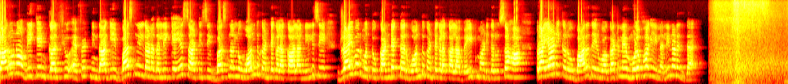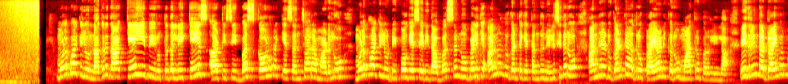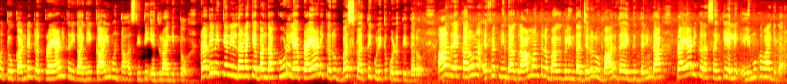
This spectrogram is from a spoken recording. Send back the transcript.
Corona weekend curfew ಎಫೆಕ್ಟ್ನಿಂದಾಗಿ bus ನಿಲ್ದಾಣದಲ್ಲಿ KSRTC ಬಸ್ನನ್ನು ಒಂದು ಗಂಟೆಗಳ ಕಾಲ ನಿಲ್ಲಿಸಿ ಡ್ರೈವರ್ ಮತ್ತು ಕಂಡಕ್ಟರ್ ಒಂದು ಗಂಟೆಗಳ ಕಾಲ ವೆಯ್ಟ್ ಮಾಡಿದರೂ ಸಹ ಪ್ರಯಾಣಿಕರು ಬಾರದೇ ಇರುವ ಘಟನೆ ಮುಳಬಾಗಿಲಿನಲ್ಲಿ ನಡೆದಿದೆ. ಮುಳಬಾಗಿಲು ನಗರದ ಕೆಇಬಿ ವೃತ್ತದಲ್ಲಿ ಕೆಎಸ್ಆರ್ಟಿಸಿ ಬಸ್ ಕೌಲಹರಕ್ಕೆ ಸಂಚಾರ ಮಾಡಲು ಮುಳಬಾಗಿಲು ಡಿಪೋಗೆ ಸೇರಿದ ಬಸ್ಸನ್ನು ಬೆಳಗ್ಗೆ ಹನ್ನೊಂದು ಗಂಟೆಗೆ ತಂದು ನಿಲ್ಲಿಸಿದರೂ ಹನ್ನೆರಡು ಗಂಟೆ ಆದರೂ ಪ್ರಯಾಣಿಕರು ಮಾತ್ರ ಬರಲಿಲ್ಲ. ಇದರಿಂದ ಡ್ರೈವರ್ ಮತ್ತು ಕಂಡಕ್ಟರ್ ಪ್ರಯಾಣಿಕರಿಗಾಗಿ ಕಾಯುವಂತಹ ಸ್ಥಿತಿ ಎದುರಾಗಿತ್ತು. ಪ್ರತಿನಿತ್ಯ ನಿಲ್ದಾಣಕ್ಕೆ ಬಂದ ಕೂಡಲೇ ಪ್ರಯಾಣಿಕರು ಬಸ್ ಕತ್ತಿ ಕುಳಿತುಕೊಳ್ಳುತ್ತಿದ್ದರು. ಆದರೆ ಕರೋನಾ ಎಫೆಕ್ಟ್ನಿಂದ ಗ್ರಾಮಾಂತರ ಭಾಗಗಳಿಂದ ಜನರು ಬಾರದೇ ಇದ್ದುದರಿಂದ ಪ್ರಯಾಣಿಕರ ಸಂಖ್ಯೆಯಲ್ಲಿ ಇಳಿಮುಖವಾಗಿದೆ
